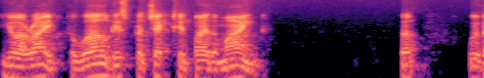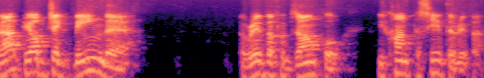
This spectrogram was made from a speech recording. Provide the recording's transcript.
you are right, the world is projected by the mind. But without the object being there, a river, for example, you can't perceive the river.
